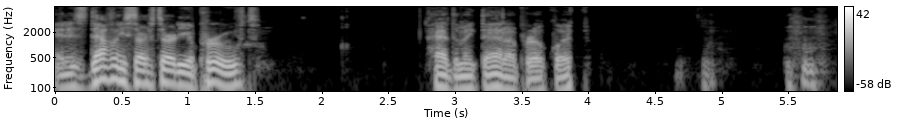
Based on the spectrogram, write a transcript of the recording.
And it's definitely Star Sturdy approved. Had to make that up real quick.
